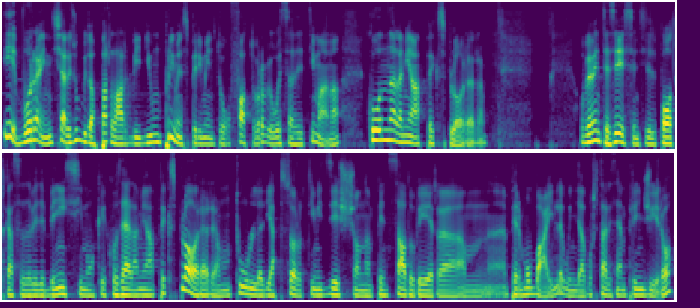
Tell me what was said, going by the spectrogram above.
E vorrei iniziare subito a parlarvi di un primo esperimento che ho fatto proprio questa settimana con la mia app Explorer. Ovviamente se sentite il podcast sapete benissimo che cos'è la mia App Explorer, è un tool di App Store Optimization pensato per, um, per mobile, quindi da portare sempre in giro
